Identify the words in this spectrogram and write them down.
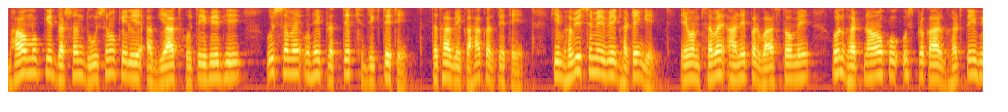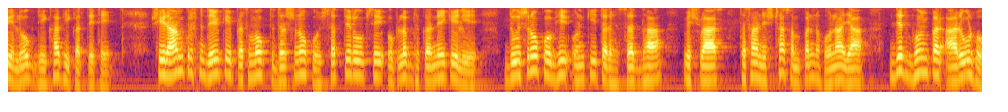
भावमुख के दर्शन दूसरों के लिए अज्ञात होते हुए भी उस समय उन्हें प्रत्यक्ष दिखते थे तथा वे कहा करते थे कि भविष्य में वे घटेंगे एवं समय आने पर वास्तव में उन घटनाओं को उस प्रकार घटते हुए लोग देखा भी करते थे। श्री रामकृष्ण देव के प्रथमोक्त दर्शनों को सत्य रूप से उपलब्ध करने के लिए दूसरों को भी उनकी तरह श्रद्धा, विश्वास तथा निष्ठा संपन्न होना या जिस भूमि पर आरूढ़ हो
